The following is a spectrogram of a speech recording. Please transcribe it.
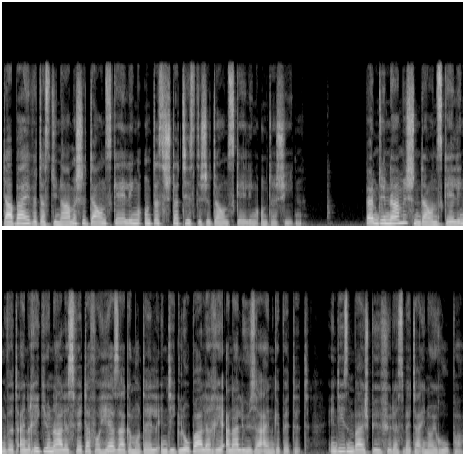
Dabei wird das dynamische Downscaling und das statistische Downscaling unterschieden. Beim dynamischen Downscaling wird ein regionales Wettervorhersagemodell in die globale Reanalyse eingebettet, in diesem Beispiel für das Wetter in Europa.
